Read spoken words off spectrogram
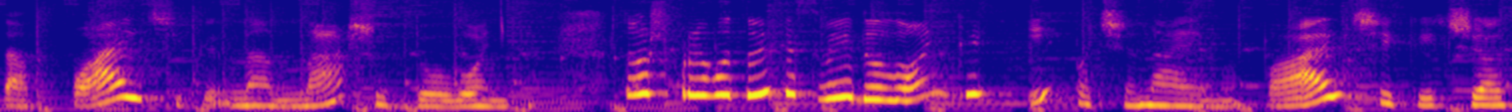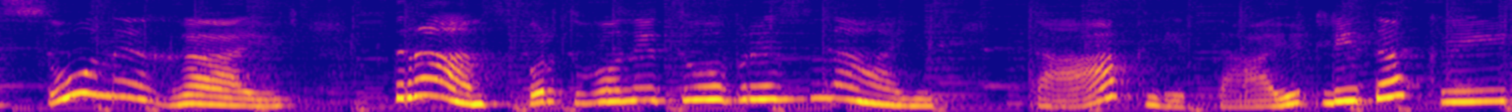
та пальчики на наших долоньках. Тож приготуйте свої долоньки і починаємо. Пальчики часу не гають, транспорт вони добре знають. Так літають літаки,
